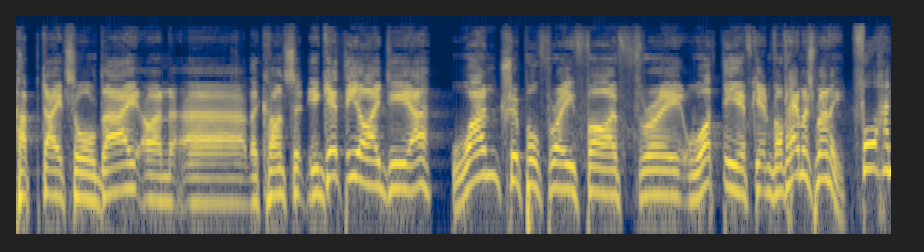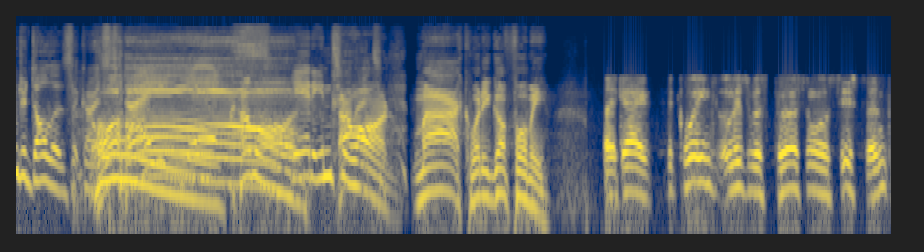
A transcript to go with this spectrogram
updates all day on uh, the concert. You get the idea. One triple three five three. What the F? Get involved. How much money? Four hundred dollars It goes Oh, today. Yes. come on. Get into Come it. on. Mark, what do you got for me? Okay, the Queen's Elizabeth's personal assistant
